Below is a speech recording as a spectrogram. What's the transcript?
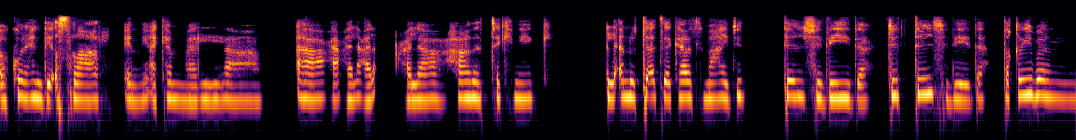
أكون عندي إصرار إني أكمل آه، على, على, على هذا التكنيك لأنه التأتأة كانت معي جدا شديدة جدا شديدة. تقريبا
